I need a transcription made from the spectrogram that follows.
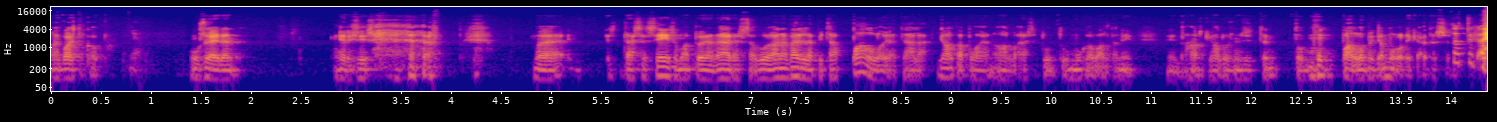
ai vaihtokauppa. Useiden, eli siis tässä seisomapöydän ääressä voi aina välillä pitää palloja täällä jalkapohjan alla ja se tuntuu mukavalta, niin, niin Hanski halusin sitten tuon mun pallo, mikä mulla oli käytössä. Totta kai.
